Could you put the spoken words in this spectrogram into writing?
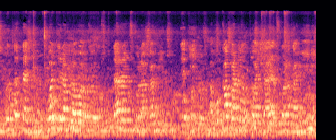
Sebentar tadi, Puan telah melawat ke sekitaran sekolah kami. Jadi, apakah pandangan Puan terhadap sekolah kami ini?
